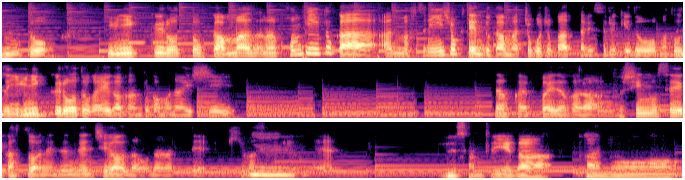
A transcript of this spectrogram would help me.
うん。うんとユニクロとか、まあ、あのコンビニとかあのまあ普通に飲食店とかまあちょこちょこあったりするけど、まあ、当然ユニクロとか映画館とかもないし、なんかやっぱりだから都心の生活とはね全然違うんだろうなって気はするけどね。ユウさんといえば、あの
